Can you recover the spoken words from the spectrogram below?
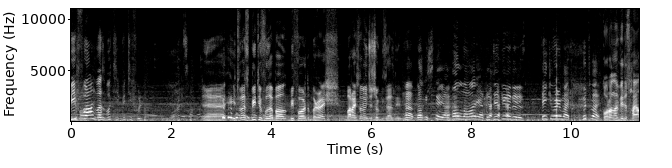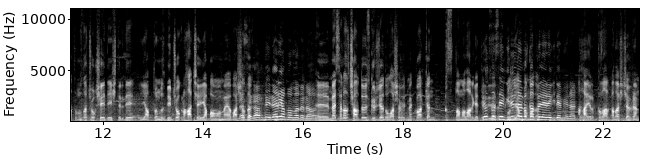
Before it was beauti- beautiful. Ee, it was beautiful about before the barrage. Barajdan önce çok güzeldi. Ha bak işte ya vallahi var ya teşekkür ederiz. Thank you very much. Goodbye. Koronavirüs hayatımızda çok şey değiştirdi. Yaptığımız birçok rahat şeyi yapamamaya başladık. Mesela neler yapamadın abi? Ee, mesela dışarıda özgürce dolaşabilmek varken kısıtlamalar getirdiler. Yoksa sevgilinle mi kafelere gidemiyorsun artık? Hayır kız arkadaş çevrem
